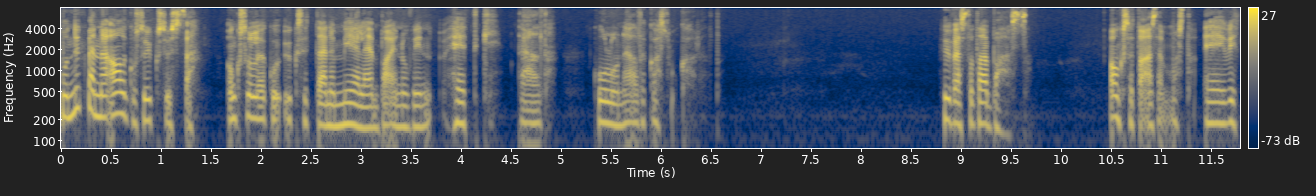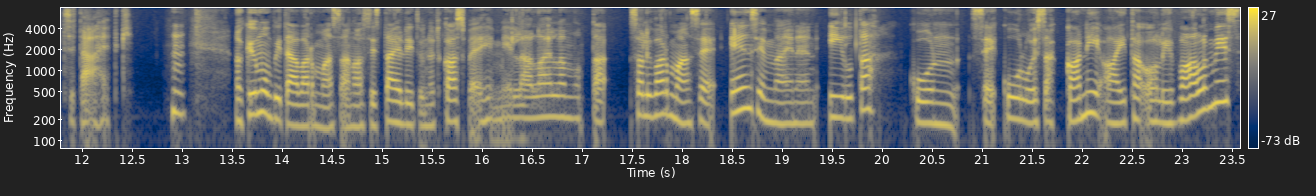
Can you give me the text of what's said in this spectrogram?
Mutta nyt mennään alkusyksyssä. Onko sulla joku yksittäinen mieleenpainuvin hetki täältä kuluneelta kasvukaudelta? Hyvässä tai pahassa? Onko jotain semmoista? Ei vitsi, tämä hetki. No kyllä mun pitää varmaan sanoa, siis tämä ei liity nyt kasveihin millään lailla, mutta se oli varmaan se ensimmäinen ilta, kun se kuuluisa kaniaita oli valmis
